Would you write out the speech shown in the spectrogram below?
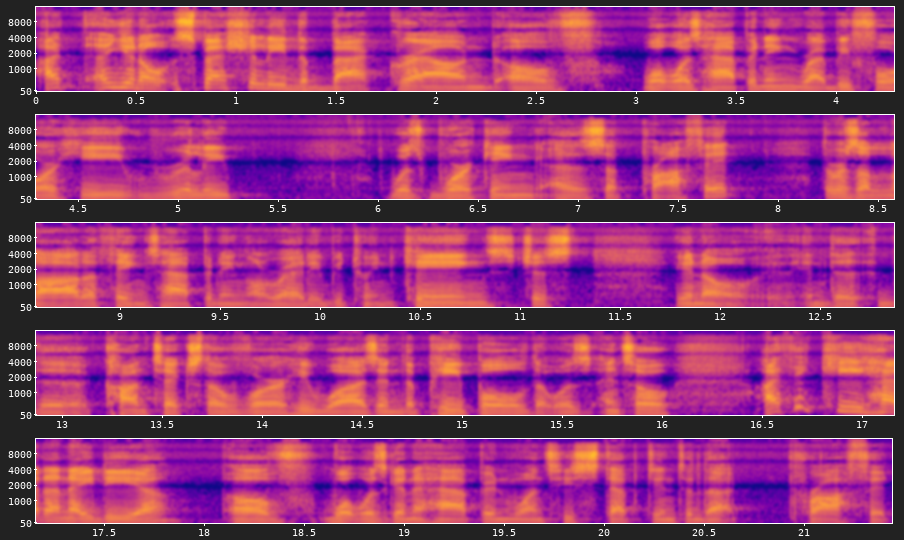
I, you know, especially the background of what was happening right before he really was working as a prophet. There was a lot of things happening already between kings, just you know, in the the context of where he was and the people that was, and so I think he had an idea of what was going to happen once he stepped into that prophet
